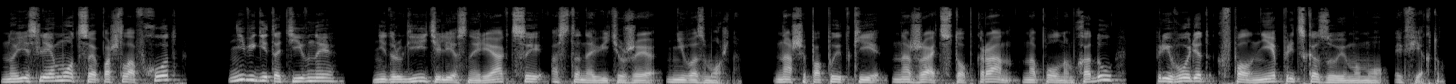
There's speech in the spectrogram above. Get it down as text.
но если эмоция пошла в ход, ни вегетативные, ни другие телесные реакции остановить уже невозможно. Наши попытки нажать стоп-кран на полном ходу приводят к вполне предсказуемому эффекту.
